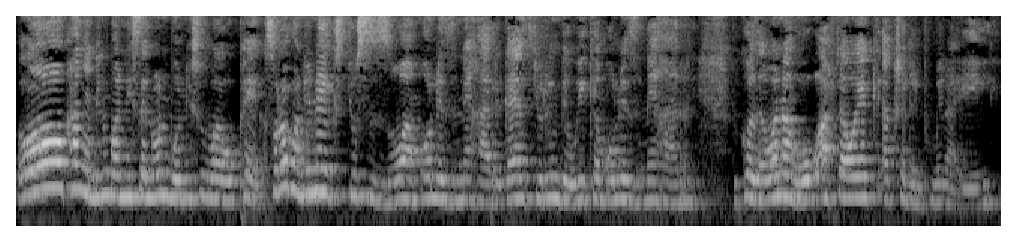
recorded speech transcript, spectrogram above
Oh khange ndinibonise ndondibonise uba upheka. Soloko ndine-excuses zowam always inehurry. Guys during the week i'm always inehurry because yabona ngoku after work actually ndiphumela early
